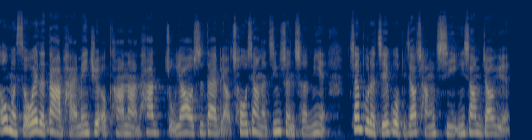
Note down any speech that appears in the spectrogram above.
而我们所谓的大牌 Major Arcana，它主要是代表抽象的精神层面，占卜的结果比较长期，影响比较远；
